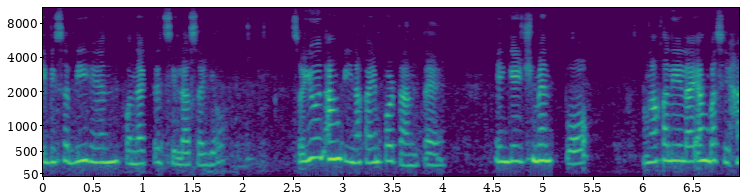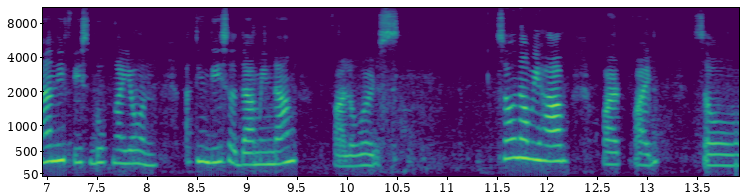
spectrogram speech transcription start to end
ibig sabihin connected sila sa iyo. So yun ang pinaka-importante. Engagement po, mga kalilay ang basihan ni Facebook ngayon at hindi sa dami ng followers. So now we have part 5. So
